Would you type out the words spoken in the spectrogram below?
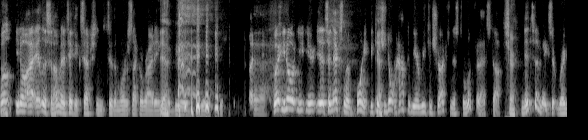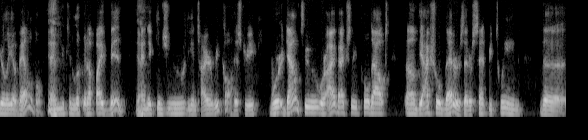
Well, you know, I, listen, I'm going to take exceptions to the motorcycle riding Yeah. and the beard. Yeah. but you know, you, you, it's an excellent point because you don't have to be a reconstructionist to look for that stuff. Sure. NHTSA makes it regularly available, Yeah. and you can look it up by VIN, Yeah. and it gives you the entire recall history. We're down to where I've actually pulled out um, the actual letters that are sent between the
